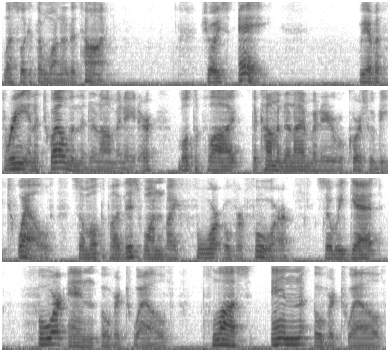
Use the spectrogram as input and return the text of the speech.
Let's look at them one at a time. Choice A. We have a 3 and a 12 in the denominator. Multiply, the common denominator, of course, would be 12. So multiply this one by 4 over 4. So we get 4n over 12 plus n over 12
